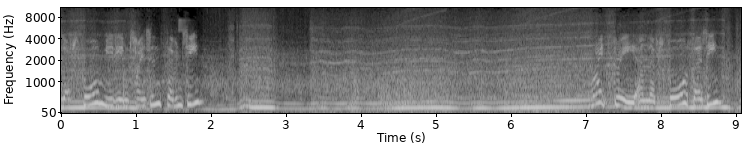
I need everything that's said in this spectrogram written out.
Left 4, medium tightens, 70. Right 3 and left 4, 30.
